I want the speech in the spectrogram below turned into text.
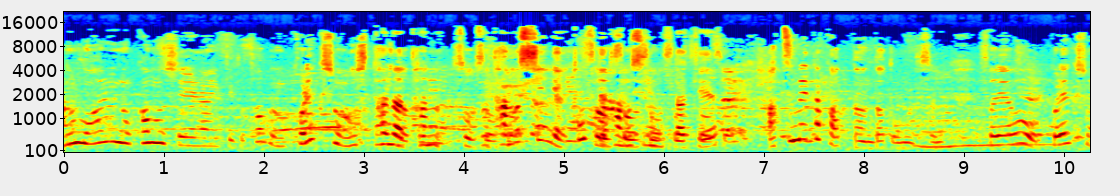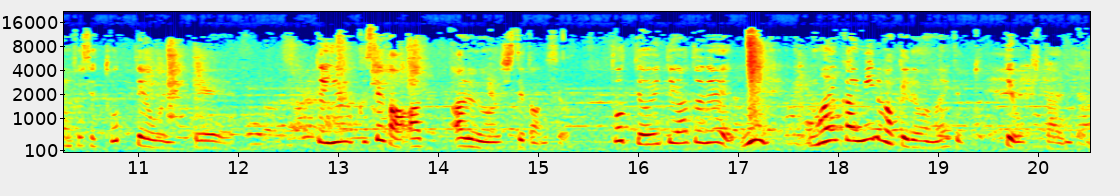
な？のもかもしれないけど多分コレクションにしたいんだと思う。そうそう。楽しんでる撮って楽しむだけ。集めたかったんだと思うんですよ。ねそれをコレクションとして取っておいてっていう癖がああるのを知ってたんですよ。取っておいて後で見毎回見るわけではないけど取っておきたいみたいな。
